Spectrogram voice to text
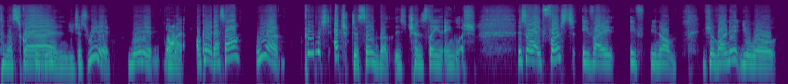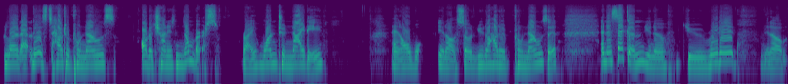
turn a square, Mhm. and you just read it, read it. Yeah. I'm like, okay, that's all. We are pretty much actually the same, but it's translating English. And so, like, first, if I, if you know, if you learn it, you will learn at least how to pronounce all the Chinese numbers, right? One to ninety, and all you know, so you know how to pronounce it. And then second, you know, you read it, you know,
